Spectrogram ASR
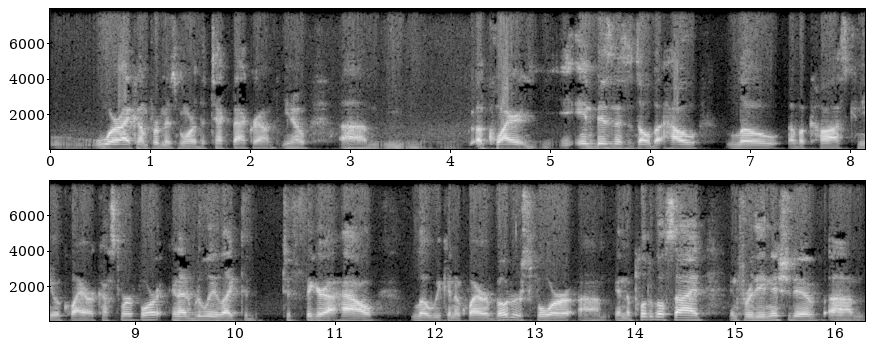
where I come from is more of the tech background, you know, um, acquire in business, it's all about how low of a cost can you acquire a customer for? And I'd really like to, to figure out how low we can acquire voters for um, in the political side and for the initiative um,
